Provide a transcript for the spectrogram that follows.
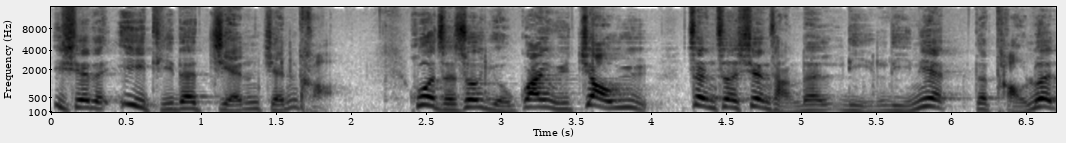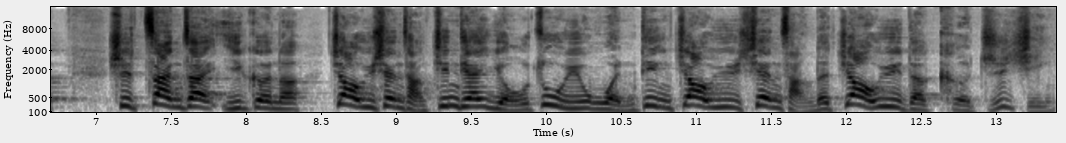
一些的议题的检检讨，或者说有关于教育政策现场的理理念的讨论，是站在一个呢教育现场今天有助于稳定教育现场的教育的可执行，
